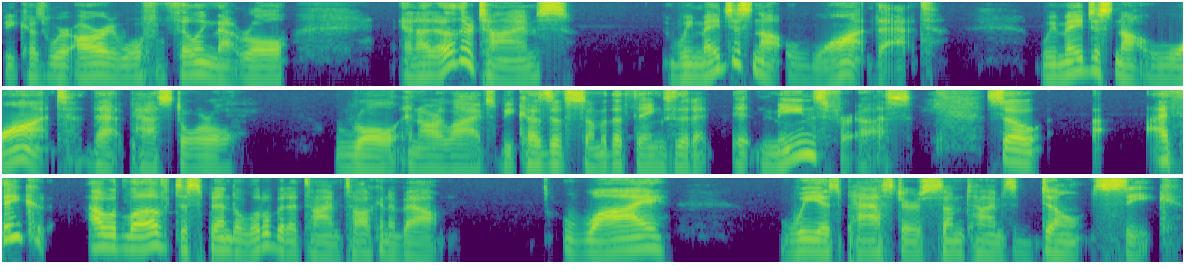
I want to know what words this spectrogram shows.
because we're already we're fulfilling that role. And at other times, we may just not want that. We may just not want that pastoral role in our lives because of some of the things that it, it means for us. So I think I would love to spend a little bit of time talking about why we as pastors sometimes don't seek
